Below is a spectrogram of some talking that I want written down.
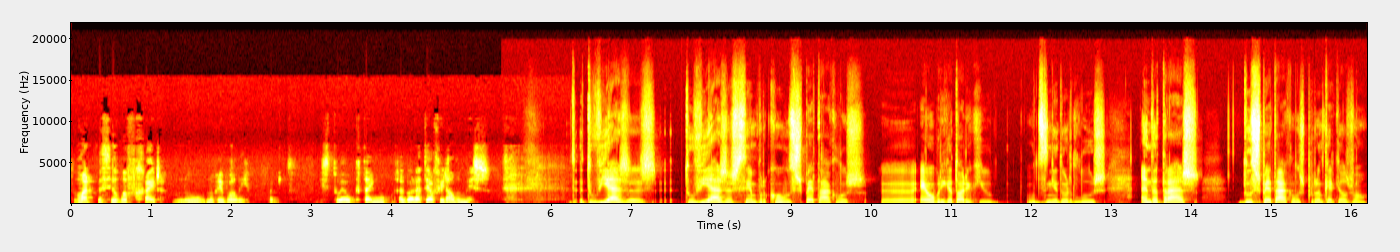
do Marco da Silva Ferreira, no, no Rivoli. Pronto. Isto é o que tenho agora até ao final do mês. Tu viajas, tu viajas sempre com os espetáculos? Uh, é obrigatório que o, o, desenhador de luz ande atrás dos espetáculos, por onde quer que eles vão?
